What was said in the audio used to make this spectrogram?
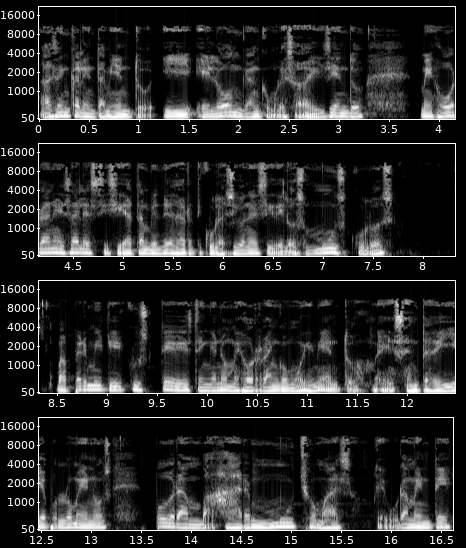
hacen calentamiento y elongan, como les estaba diciendo, mejoran esa elasticidad también de las articulaciones y de los músculos, va a permitir que ustedes tengan un mejor rango de movimiento. En sentadilla por lo menos podrán bajar mucho más. Seguramente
